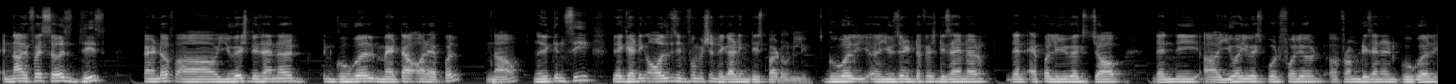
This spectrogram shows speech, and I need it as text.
And now if I search this kind of uh, UX designer in Google, Meta or Apple, now now you can see we are getting all this information regarding this part only. Google uh, user interface designer then apple ux job then the uh, ui ux portfolio uh, from designer at google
